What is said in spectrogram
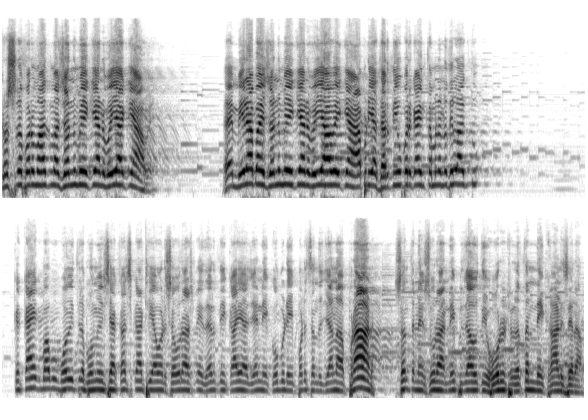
કૃષ્ણ પરમાત્મા જન્મે ક્યાં ને વયા ક્યાં આવે? હે, મીરાબાઈ જન્મે ક્યાં ને વયા આવે ક્યાં? આપણી આ ધરતી ઉપર કાંઈક તમને નથી લાગતું? કે કાંઈક બાબુ પવિત્ર ભૂમિ છે કચ્છ કાઠિયાવાડ સૌરાષ્ટ્રની ધરતી કાયા જેની કુબડી, પડસંદ જેના પ્રાણ, સંતને સુરા નિપજાવતી હોરઠ રતનની ખાણ છે રામ.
